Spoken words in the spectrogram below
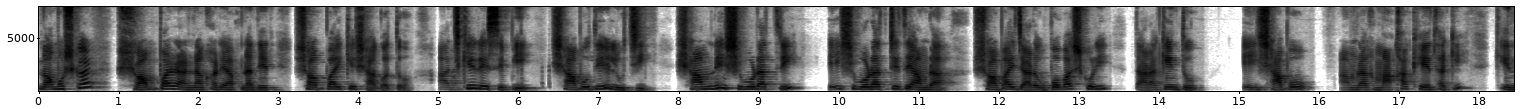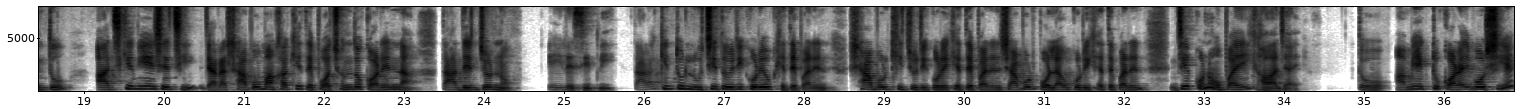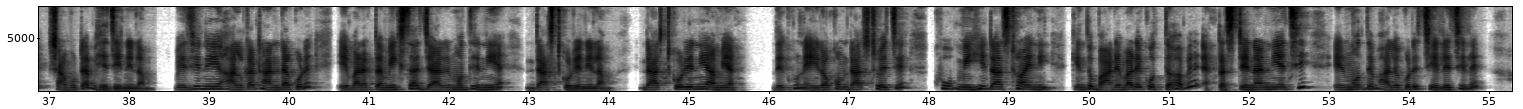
নমস্কার, শম্পার রান্নাঘরে আপনাদের সবাইকে স্বাগত। আজকের রেসিপি সাবু দিয়ে লুচি। সামনে শিবরাত্রি, এই শিবরাত্রিতে আমরা সবাই যারা উপবাস করি, তারা কিন্তু এই সাবু আমরা মাখা খেয়ে থাকি। কিন্তু আজকে নিয়ে এসেছি, যারা সাবু মাখা খেতে পছন্দ করেন না, তাদের জন্য এই রেসিপি তারা কিন্তু লুচি তৈরি করেও খেতে পারেন, সাবুর খিচুড়ি করে খেতে পারেন, সাবুর পোলাও করে খেতে পারেন, যে কোনো উপায়েই খাওয়া যায়। তো আমি একটু কড়াই বসিয়ে সাবুটা ভেজে নিলাম। ভেজে নিয়ে হালকা ঠান্ডা করে এবার একটা মিক্সার জারের মধ্যে নিয়ে ডাস্ট করে নিলাম। ডাস্ট করে নিয়ে আমি এক, দেখুন এই রকম ডাস্ট হয়েছে, খুব মিহি ডাস্ট হয়নি, কিন্তু বারে বারে করতে হবে, একটা স্টেনার নিয়েছি, এর মধ্যে ভালো করে চেলে চেলে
